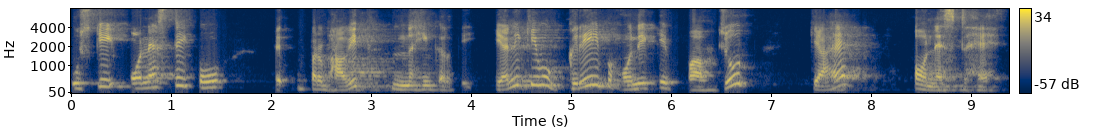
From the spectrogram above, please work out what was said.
उसकी ऑनेस्टी को प्रभावित नहीं करती। यानी कि वो गरीब होने के बावजूद क्या है? ऑनेस्ट है।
